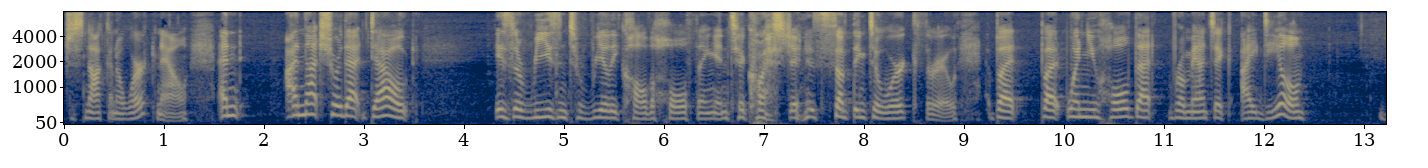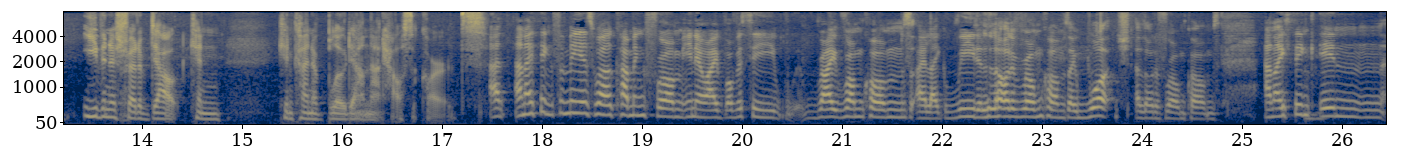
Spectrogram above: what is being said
just not going to work now. And I'm not sure that doubt is the reason to really call the whole thing into question. It's something to work through. But but when you hold that romantic ideal, even a shred of doubt can can kind of blow down that house of cards. And, and I think for me as well, coming from, you know, I've obviously write rom coms, I like read a lot of rom coms, I watch a lot of rom coms. And I think mm-hmm. in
